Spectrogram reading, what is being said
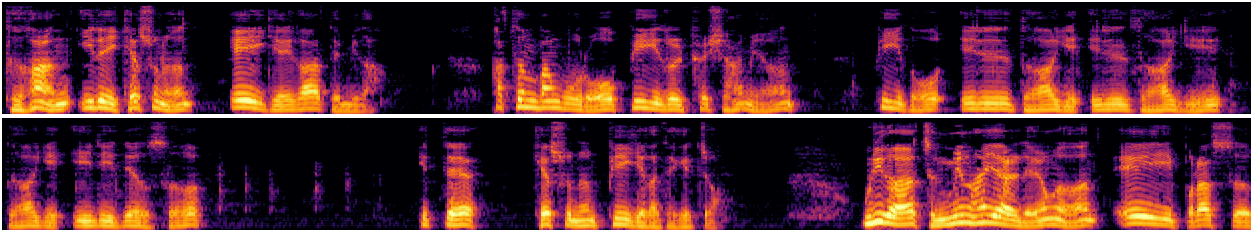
더한 1의 개수는 A개가 됩니다. 같은 방법으로 B를 표시하면 B도 1 더하기 1 더하기 더하기 1이 되어서 이때 개수는 B개가 되겠죠. 우리가 증명해야 할 내용은 A 플러스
